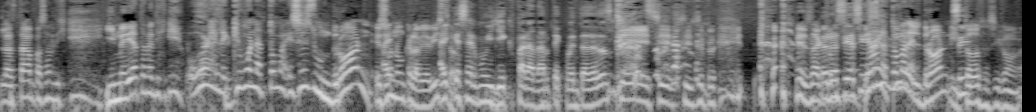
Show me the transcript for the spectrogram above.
la estaban pasando. dije- inmediatamente dije, órale, qué buena toma. Ese es un dron. Eso Hay- nunca lo había visto. Hay que ser muy geek para darte cuenta de esas cosas. Sí, sí, sí, Exacto. Pero sí, así, es la toma del dron y todos así como.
